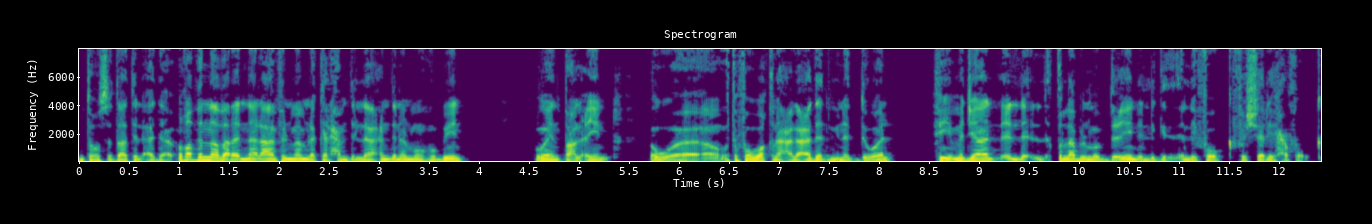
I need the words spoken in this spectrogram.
متوسطات الأداء. بغض النظر إن الآن في المملكة الحمد لله عندنا الموهوبين وين طالعين وتفوقنا على عدد من الدول. في مجال ال- الطلاب المبدعين اللي اللي فوق في الشريحة فوق.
